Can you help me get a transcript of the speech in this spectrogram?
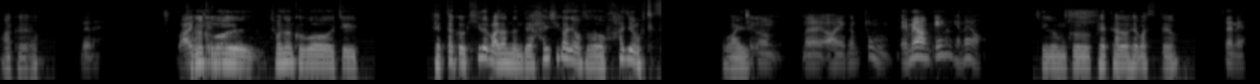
아 그래요? 네네. 저는 와이드는 그걸 저는 그거 지금 베타 그 키를 받았는데 할 시간이 없어서 하지 못했어. 와 지금 네, 아 이건 좀 애매한 게임이긴 해요. 지금 그 베타로 해봤을 때요. 네네.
